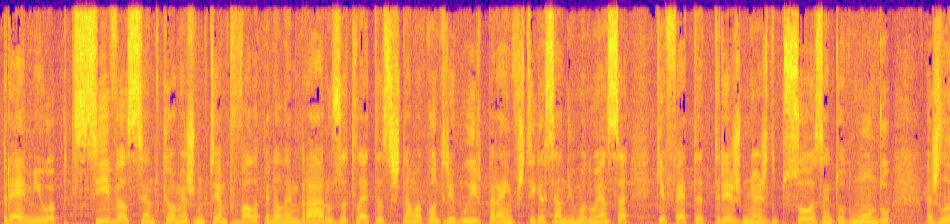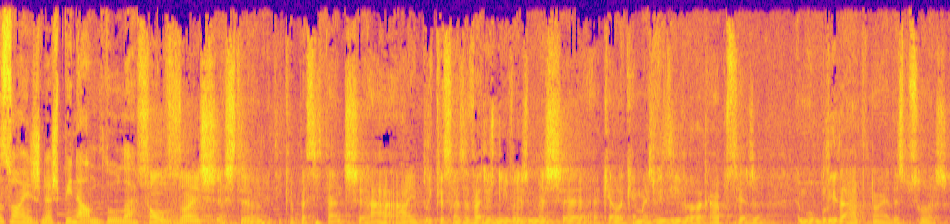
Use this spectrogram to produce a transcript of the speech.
Prémio apetecível, sendo que ao mesmo tempo vale a pena lembrar, os atletas estão a contribuir para a investigação de uma doença que afeta 3 milhões de pessoas em todo o mundo, as lesões na espinal medula. São lesões extremamente incapacitantes. Há, há implicações a vários níveis, mas uh, aquela que é mais visível acaba por ser a mobilidade não é, das pessoas.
